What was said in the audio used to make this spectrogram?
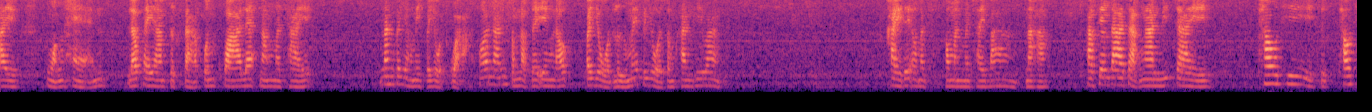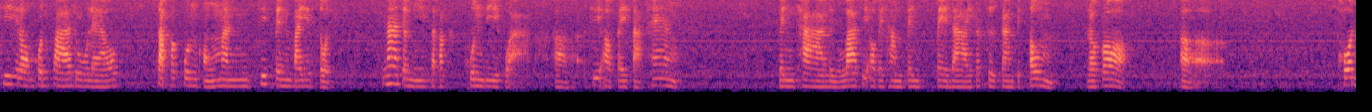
หวงแหน แล้วพยายามศึกษาค้นคว้าและนำมาใช้ นั่นก็ยังมีประโยชน์กว่า เพราะนั้นสำหรับตัวเองแล้วประโยชน์หรือไม่ประโยชน์สำคัญที่ว่า ใครได้เอามาเอามันมาใช้บ้างนะคะผักเซียงดาจากงานวิจัย เท่าที่สึกเท่าที่ลองค้นคว้าดูแล้วสรรพคุณของมันที่เป็นใบสด น่าจะมีสรรพคุณดีกว่าที่เอาไปตากแห้ง เป็นชาหรือว่าที่เอาไปทำเป็นสเปรย์ไดก็คือการไปต้ม แล้วก็พ่น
